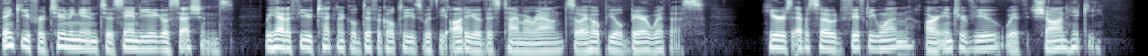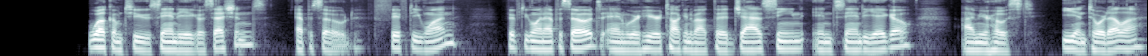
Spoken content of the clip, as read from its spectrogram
Thank you for tuning in to San Diego Sessions. We had a few technical difficulties with the audio this time around, so I hope you'll bear with us. Here's episode 51, our interview with Sean Hickey. Welcome to San Diego Sessions, episode 51. 51 episodes, and we're here talking about the jazz scene in San Diego. I'm your host, Ian Tordella,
